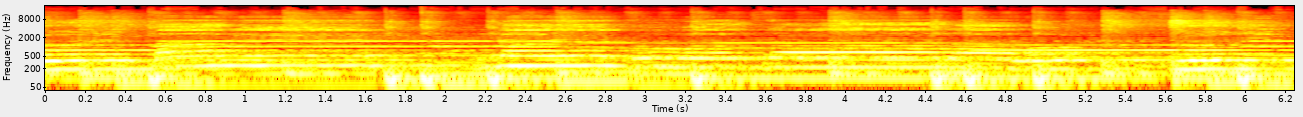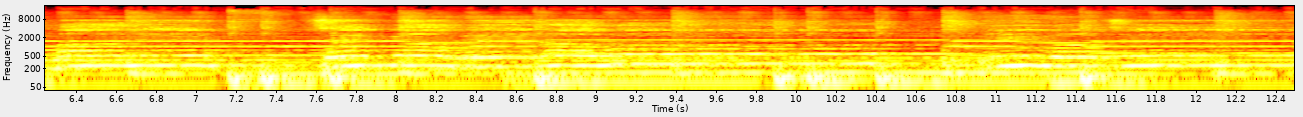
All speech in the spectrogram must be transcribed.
주님만이 나의 구원자라고 주님만이 생명이라고 이것이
